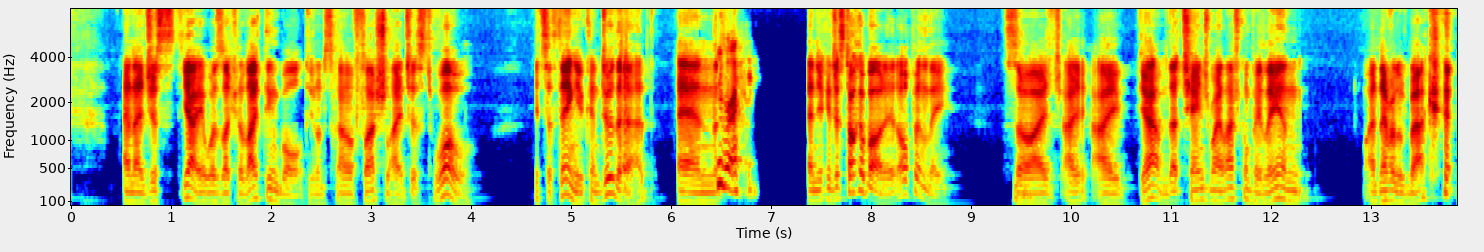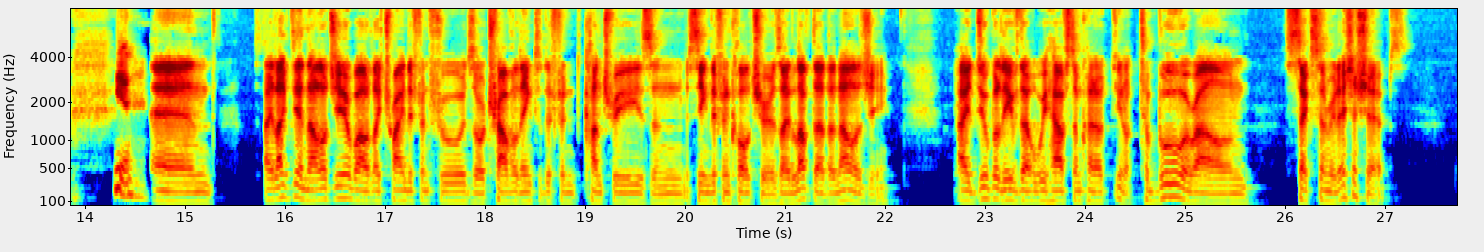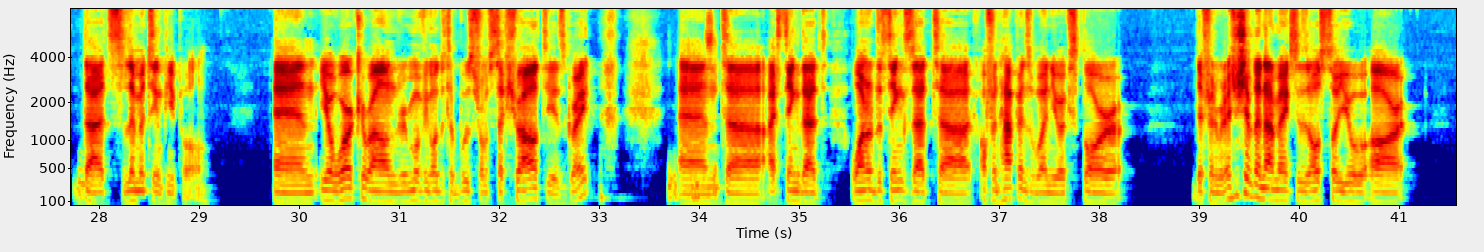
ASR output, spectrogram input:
and I just yeah, it was like a lightning bolt, you know, this kind of flashlight. Just whoa, it's a thing. You can do that, and right. and you can just talk about it openly. So mm-hmm. I, I, I, yeah, that changed my life completely, and I never looked back. yeah, and I like the analogy about like trying different foods or traveling to different countries and seeing different cultures. I love that analogy. I do believe that we have some kind of you know taboo around sex and relationships mm. that's limiting people and your work around removing all the taboos from sexuality is great. And uh, I think that one of the things that uh, often happens when you explore different relationship dynamics is also you are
